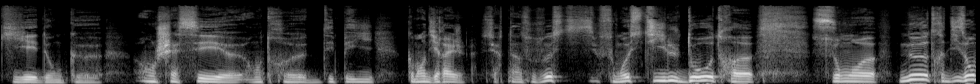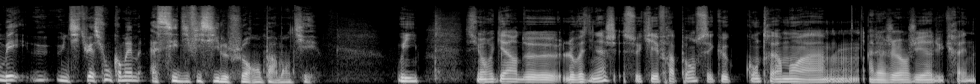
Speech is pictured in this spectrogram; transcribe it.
qui est donc euh, enchâssé euh, entre des pays, comment dirais-je, certains sont hostiles, d'autres euh, sont euh, neutres, disons, mais une situation quand même assez difficile, Florent Parmentier. Oui, si on regarde le voisinage, ce qui est frappant, c'est que contrairement à, la Géorgie et à l'Ukraine,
